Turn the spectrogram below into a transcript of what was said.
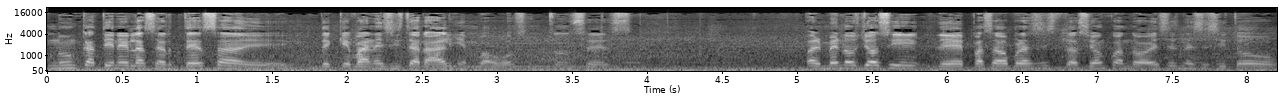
nunca tiene la certeza de, de que va a necesitar a alguien, vamos. Entonces, al menos yo sí he pasado por esa situación cuando a veces necesito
